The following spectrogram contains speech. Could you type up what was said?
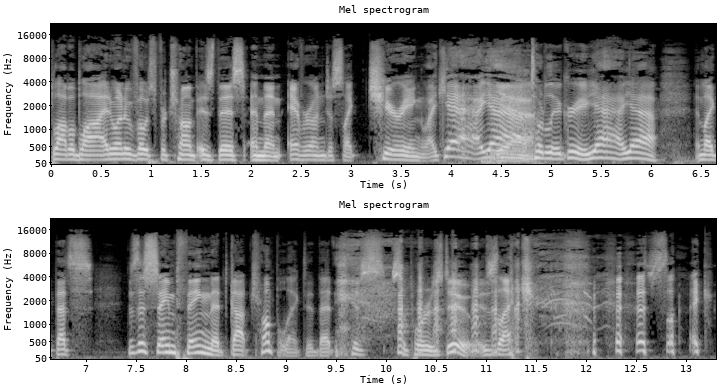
blah blah blah anyone who votes for Trump is this and then everyone just like cheering like yeah yeah, Yeah. totally agree yeah yeah. And like that's this is the same thing that got Trump elected that his supporters do is like it's like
